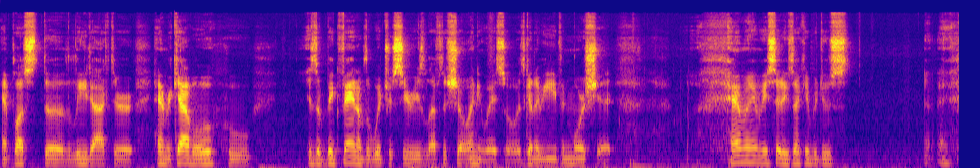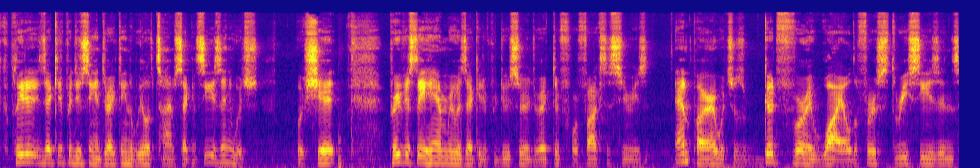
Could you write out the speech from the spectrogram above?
And plus the, the lead actor Henry Cavill, who is a big fan of the Witcher series, left the show anyway, so it's gonna be even more shit. Henry said executive produced uh, completed executive producing and directing the Wheel of Time second season, which was shit. Previously, Hamri was executive producer, and director for Fox's series Empire, which was good for a while. The first three seasons,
